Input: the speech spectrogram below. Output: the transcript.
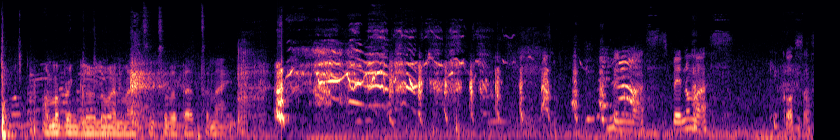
I'm gonna bring Lulu and Max into the bed tonight. Ve nomás, ve nomás. Qué cosas.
